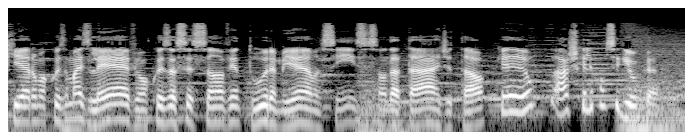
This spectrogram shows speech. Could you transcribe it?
que era uma coisa mais leve, uma coisa sessão aventura mesmo, assim, sessão da tarde e tal". Porque eu acho que ele conseguiu, cara.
